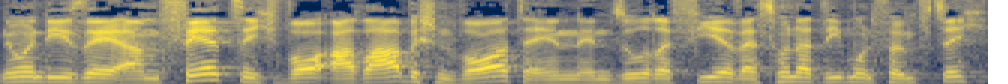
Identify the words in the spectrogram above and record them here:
Nun, diese ähm, 40 wo arabischen Worte in, in Sura 4, Vers 157,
